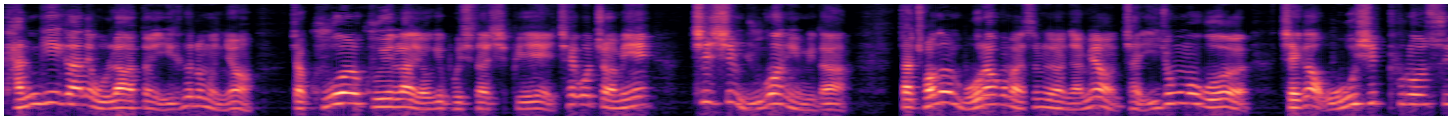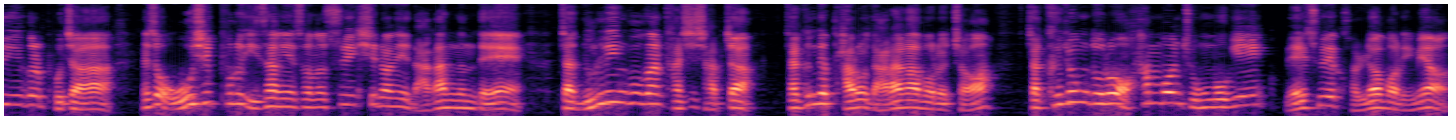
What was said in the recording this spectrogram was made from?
단기간에 올라갔던 이 흐름은요. 자, 9월 9일 날 여기 보시다시피 최고점이 76원입니다. 자, 저는 뭐라고 말씀드렸냐면, 자, 이 종목을 제가 50% 수익을 보자. 그래서 50% 이상에서는 수익 실현이 나갔는데, 자, 눌린 구간 다시 잡자. 자, 근데 바로 날아가 버렸죠. 자, 그 정도로 한 번 종목이 매수에 걸려버리면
